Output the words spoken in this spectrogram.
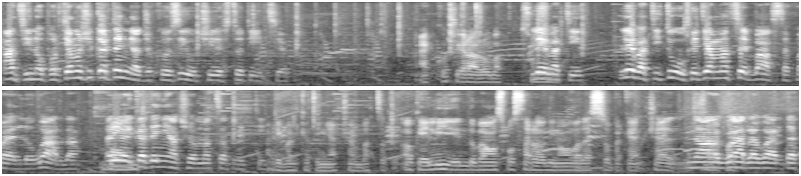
Anzi, no, portiamoci il catenaccio così uccide sto tizio. Ecco, c'era roba. Su. Levati. Levati tu, che ti ammazza e basta quello, guarda. Arriva Boom. il catenaccio e ammazza tutti. Arriva il catenaccio e ammazza tutto. Ok, lì dobbiamo spostarlo di nuovo adesso perché c'è. No, guarda, guarda,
